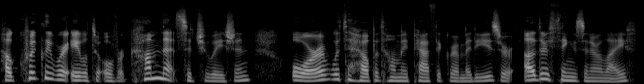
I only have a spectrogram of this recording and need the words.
how quickly we're able to overcome that situation, or with the help of homeopathic remedies or other things in our life,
